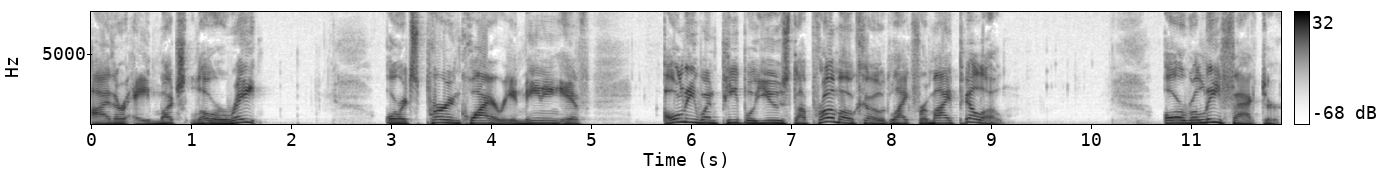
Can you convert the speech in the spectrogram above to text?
either a much lower rate or it's per inquiry, and meaning if only when people use the promo code, like for my pillow, or Relief Factor,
